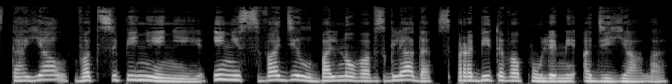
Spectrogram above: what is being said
стоял в оцепенении и не сводил больного взгляда с пробитого пулями одеяла.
